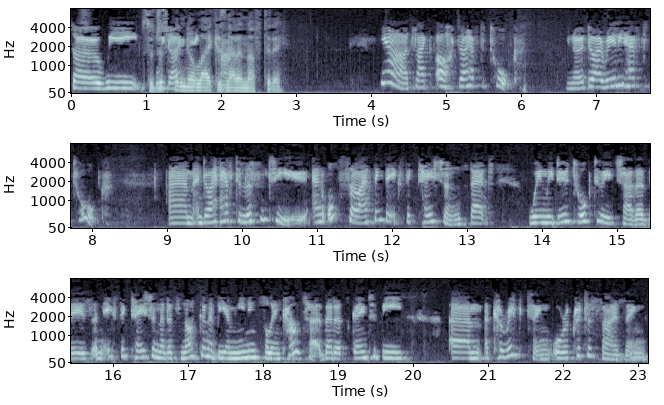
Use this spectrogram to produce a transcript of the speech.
So we so just we putting a like is not enough today. Yeah, it's like oh, do I have to talk? You know, do I really have to talk? Um, and do I have to listen to you? And also, I think the expectations that when we do talk to each other, there's an expectation that it's not going to be a meaningful encounter, that it's going to be um, a correcting or a criticizing,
